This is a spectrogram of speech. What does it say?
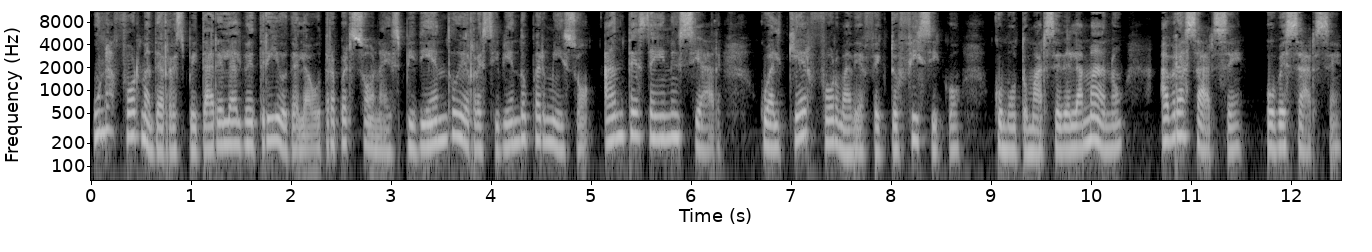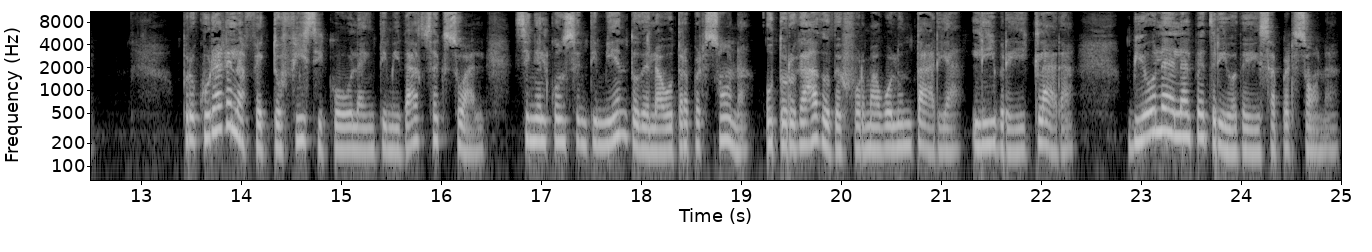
una forma de respetar el albedrío de la otra persona es pidiendo y recibiendo permiso antes de iniciar cualquier forma de afecto físico, como tomarse de la mano, abrazarse o besarse. Procurar el afecto físico o la intimidad sexual sin el consentimiento de la otra persona, otorgado de forma voluntaria, libre y clara, viola el albedrío de esa persona.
